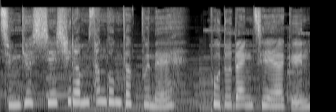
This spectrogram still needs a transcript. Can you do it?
준규 씨 실험 성공 덕분에 포도당 제약은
